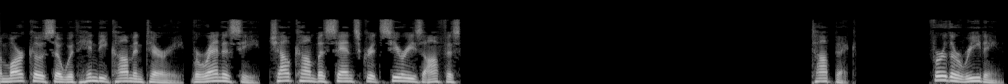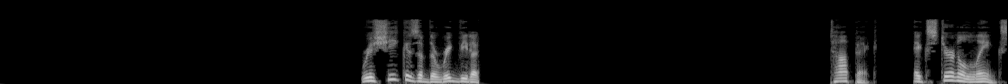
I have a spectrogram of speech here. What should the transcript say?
Amarkosa with Hindi commentary, Varanasi, Chowkhamba Sanskrit Series Office. Further reading. Rishikas of the Rigveda. External links.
